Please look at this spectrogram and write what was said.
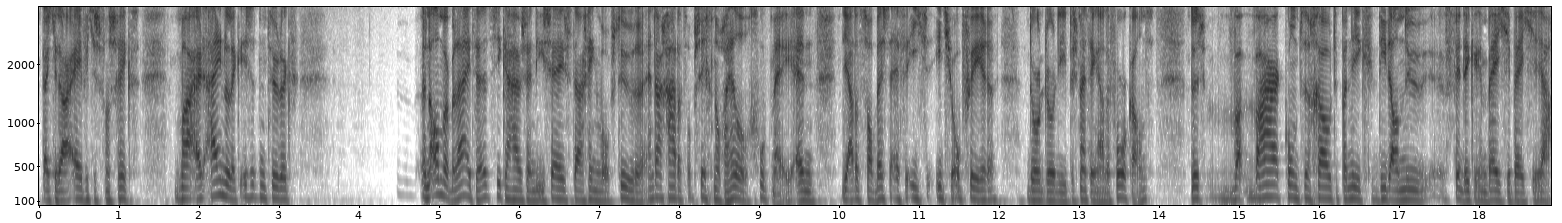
dat je daar eventjes van schrikt. Maar uiteindelijk is het natuurlijk een ander beleid. Hè. Het ziekenhuis en de IC's, daar gingen we op sturen. En daar gaat het op zich nog heel goed mee. En ja, dat zal best even iets, ietsje opveren door, door die besmetting aan de voorkant. Dus waar komt de grote paniek die dan nu, vind ik, een beetje, beetje ja,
